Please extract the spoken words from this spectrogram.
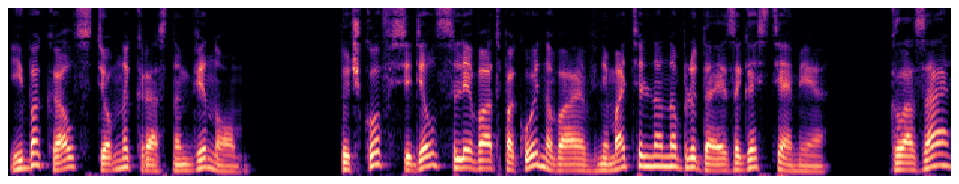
и бокал с темно-красным вином. Тучков сидел слева от покойного, внимательно наблюдая за гостями. Глаза,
